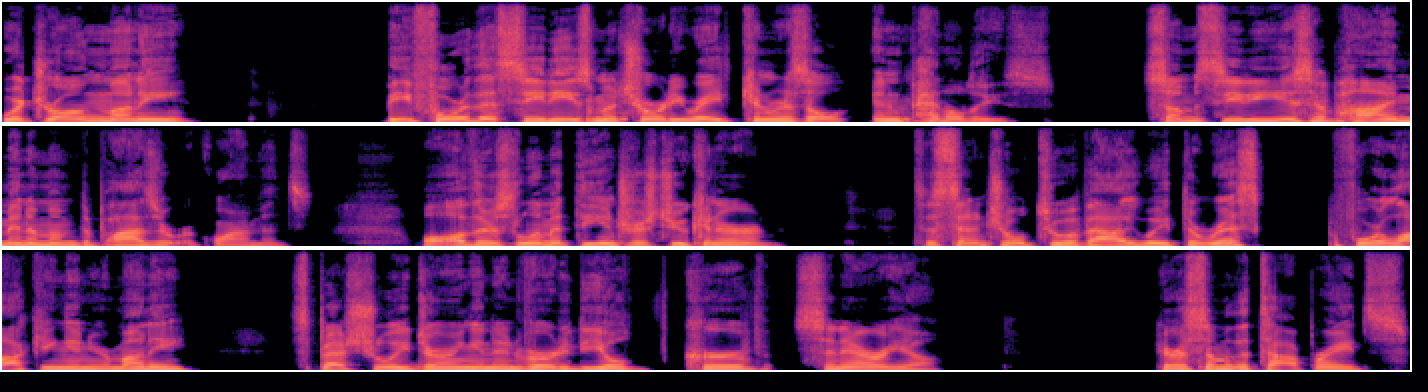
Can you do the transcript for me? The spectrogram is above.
Withdrawing money before the CD's maturity rate can result in penalties. Some CDs have high minimum deposit requirements, while others limit the interest you can earn. It's essential to evaluate the risk before locking in your money especially during an inverted yield curve scenario. Here are some of the top rates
